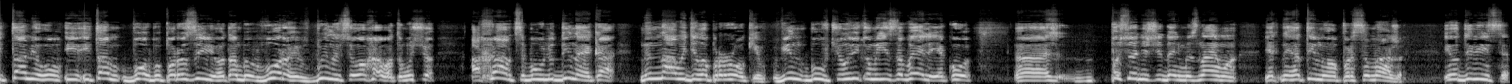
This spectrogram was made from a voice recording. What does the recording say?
і там його, і, і там Бог би поразив його, там би вороги вбили цього Ахава, тому що Ахав це був людина, яка ненавиділа пророків. Він був чоловіком Єзавелі, яку е, по сьогоднішній день ми знаємо як негативного персонажа. І от дивіться,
